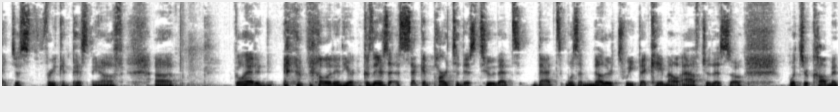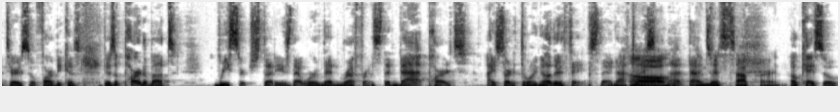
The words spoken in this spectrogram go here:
it just freaking pissed me off. Uh, go ahead and fill it in here because there's a second part to this too. That that was another tweet that came out after this. So, what's your commentary so far? Because there's a part about research studies that were then referenced, and that part I started throwing other things. Then after oh, I saw that, that I tweet. missed that part. Okay, so.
